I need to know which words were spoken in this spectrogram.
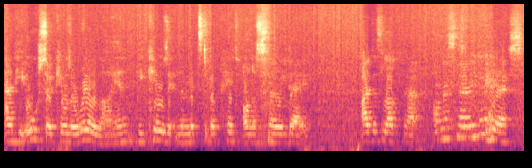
And he also kills a real lion. He kills it in the midst of a pit on a snowy day. I just love that. On a snowy day? Yes.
